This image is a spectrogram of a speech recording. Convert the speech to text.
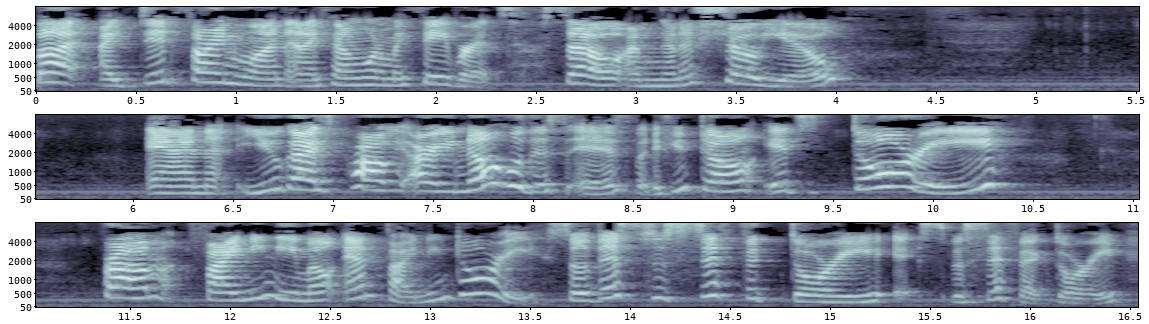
but I did find one and I found one of my favorites. So I'm gonna show you. And you guys probably already know who this is, but if you don't, it's Dory from Finding Nemo and Finding Dory. So this specific Dory, specific Dory,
